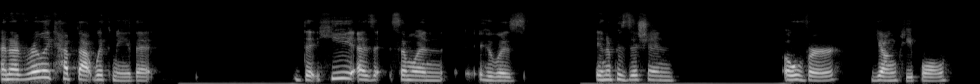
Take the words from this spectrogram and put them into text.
And I've really kept that with me that that he as someone who was in a position over young people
